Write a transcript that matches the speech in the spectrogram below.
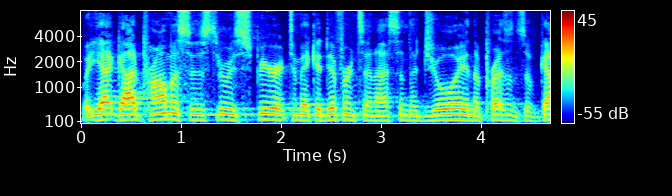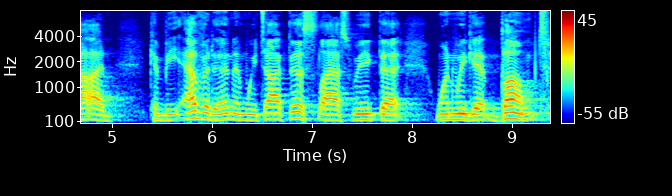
But yet God promises through his spirit to make a difference in us and the joy and the presence of God can be evident and we talked this last week that when we get bumped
